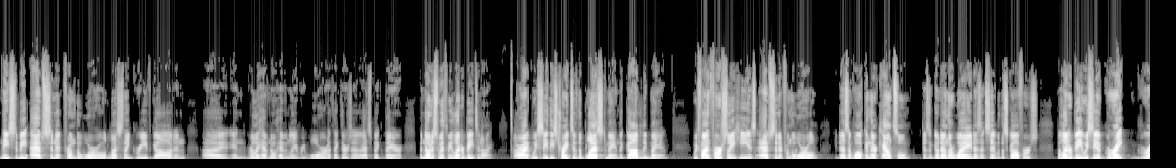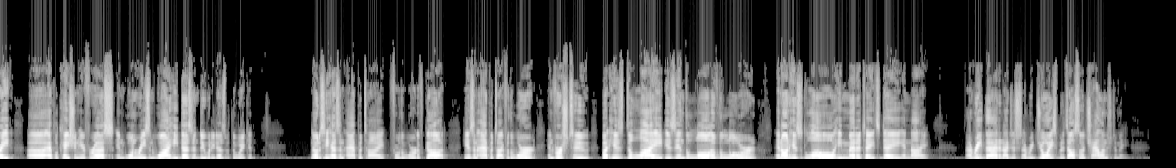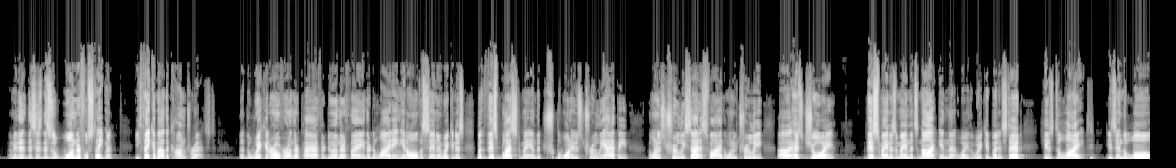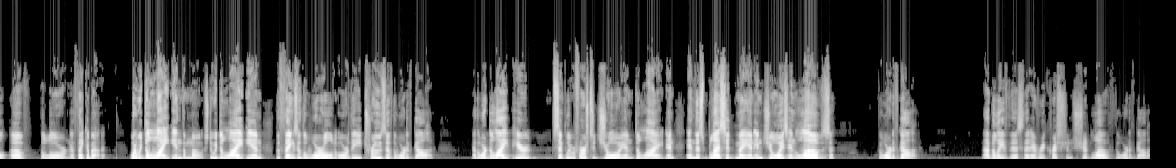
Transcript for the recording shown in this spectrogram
needs to be abstinent from the world lest they grieve God and, uh, and really have no heavenly reward. I think there's an aspect there. But notice with me letter B tonight. All right, we see these traits of the blessed man, the godly man. We find, firstly, he is abstinent from the world. He doesn't walk in their counsel, doesn't go down their way, doesn't sit with the scoffers. But letter B, we see a great, great uh, application here for us, and one reason why he doesn't do what he does with the wicked. Notice he has an appetite for the Word of God. He has an appetite for the Word. In verse 2, but his delight is in the law of the Lord and on his law he meditates day and night. I read that and I just I rejoice, but it's also a challenge to me. I mean, this is, this is a wonderful statement. You think about the contrast that the wicked are over on their path, they're doing their thing, they're delighting in all the sin and wickedness, but this blessed man, the, tr- the one who's truly happy, the one who's truly satisfied, the one who truly uh, has joy, this man is a man that's not in that way, the wicked, but instead his delight is in the law of the Lord. Now, think about it. What do we delight in the most? Do we delight in the things of the world or the truths of the Word of God? Now, the word delight here simply refers to joy and delight. And, and this blessed man enjoys and loves the Word of God. I believe this that every Christian should love the Word of God.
